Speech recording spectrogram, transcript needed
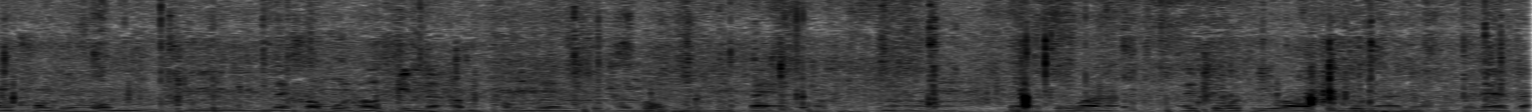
ของของที่ผมมีในข้อมูลท้องถิ่นนะครับ ของเมืองสุพรรณบุรีมีแปดครับแต่ว่าไอตัวที่ว่าเป็นโรงงานเนี่ยผมไม่แน่ใจ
